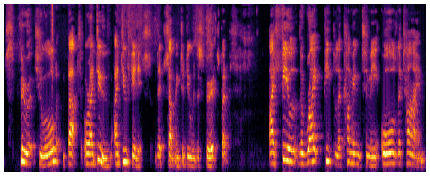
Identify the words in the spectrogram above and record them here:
spiritual, but or I do. I do feel it's that's something to do with the spirits, but I feel the right people are coming to me all the time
